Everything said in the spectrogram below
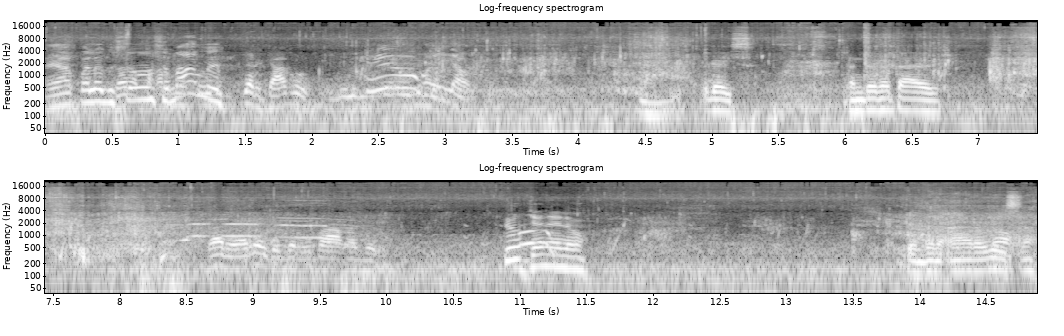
Kaya pala gusto mong sumami. Eh, okay lang. So guys, nandun na tayo. Diyan eh, no? Ganda ng araw guys, ah.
